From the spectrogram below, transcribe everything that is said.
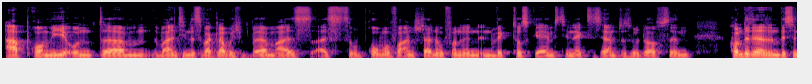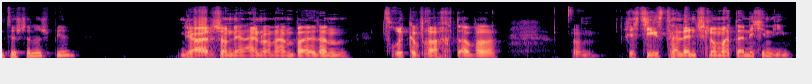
A-Promi und ähm, Valentin, das war, glaube ich, ähm, als, als so Promo-Veranstaltung von den Invictus Games, die nächstes Jahr in Düsseldorf sind. Konnte der ein bisschen Tischtennis spielen? Ja, er hat schon den einen oder anderen Ball dann zurückgebracht, aber ähm, richtiges Talent schlummert da nicht in ihm.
